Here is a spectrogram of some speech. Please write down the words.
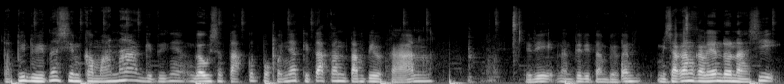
tapi duitnya sin ke mana gitunya. nggak usah takut pokoknya kita akan tampilkan. Jadi nanti ditampilkan misalkan kalian donasi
